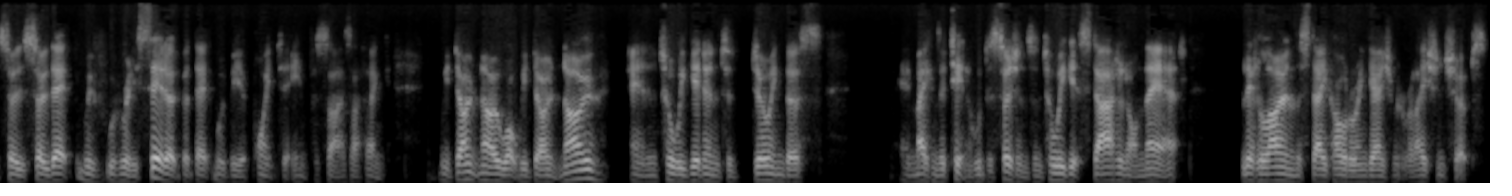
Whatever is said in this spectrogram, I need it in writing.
So so that we've we've already said it, but that would be a point to emphasize, I think. We don't know what we don't know, and until we get into doing this and making the technical decisions, until we get started on that, let alone the stakeholder engagement relationships.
